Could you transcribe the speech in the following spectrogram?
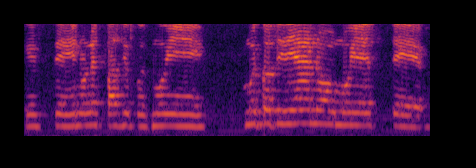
este, en un espacio pues muy, muy cotidiano, muy, este,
